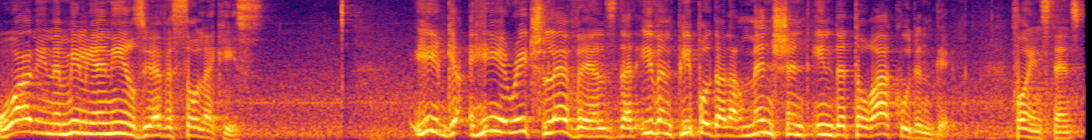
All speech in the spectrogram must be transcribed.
one in a million years you have a soul like his. He, he reached levels that even people that are mentioned in the Torah couldn't get. For instance,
